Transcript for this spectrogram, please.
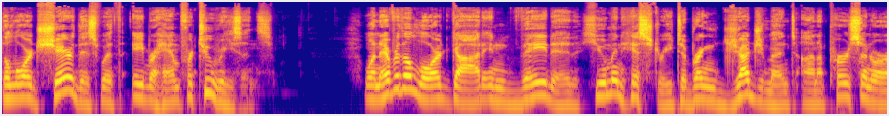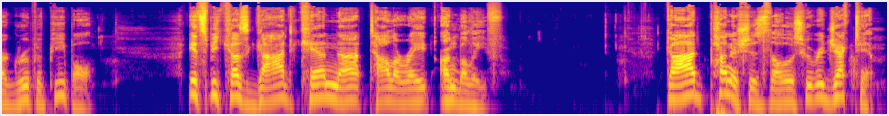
The Lord shared this with Abraham for two reasons. Whenever the Lord God invaded human history to bring judgment on a person or a group of people, it's because God cannot tolerate unbelief. God punishes those who reject him,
